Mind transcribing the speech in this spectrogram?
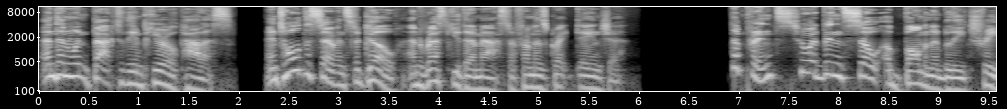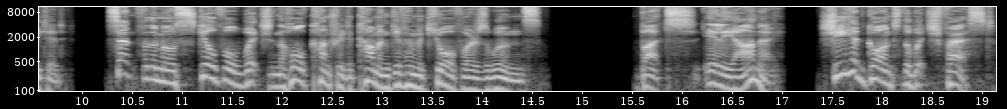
and then went back to the imperial palace, and told the servants to go and rescue their master from his great danger. The prince, who had been so abominably treated, sent for the most skilful witch in the whole country to come and give him a cure for his wounds. But Ileane, she had gone to the witch first,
